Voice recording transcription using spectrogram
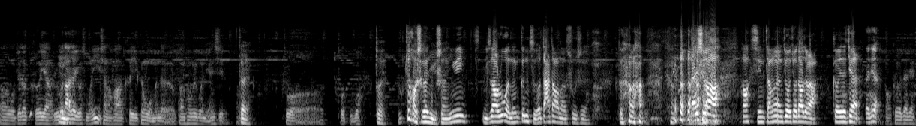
呃，我觉得可以啊。如嗯果大家有什么意向的话，可以跟我们的官方微博联系。对，做做主播。对，最好是个女生，因为你知道，如果能跟泽搭档呢，是不是？对吧？单身啊。好，行，咱们就就到这儿了，各位再见。再见。好，各位再见。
